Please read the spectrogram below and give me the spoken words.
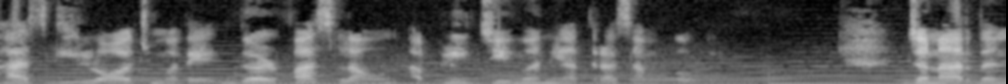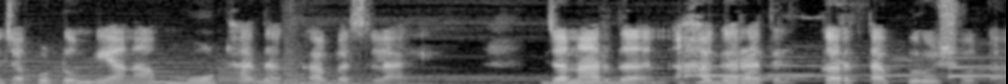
खासगी लॉजमध्ये गळफास लावून आपली जीवनयात्रा संपवली. जनार्दनच्या कुटुंबियांना मोठा धक्का बसला आहे. जनार्दन हा घरातील कर्ता पुरुष होता.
